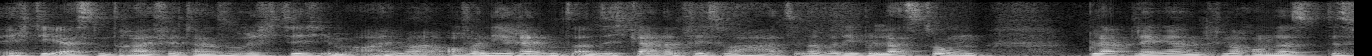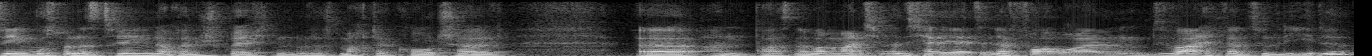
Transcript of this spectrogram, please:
echt die ersten drei, vier Tage so richtig im Eimer. Auch wenn die Rennen an sich gar nicht vielleicht so hart sind, aber die Belastung bleibt länger im Knochen. Und das, deswegen muss man das Training auch entsprechend, und das macht der Coach halt, äh, anpassen. Aber manchmal, also ich hatte jetzt in der Vorbereitung, die war eigentlich ganz solide,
